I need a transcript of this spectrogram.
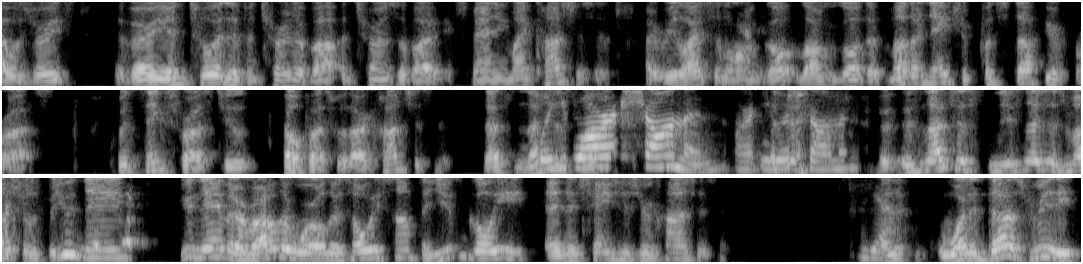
I was very very intuitive in terms about in terms of uh, expanding my consciousness. I realized a long ago, long ago that Mother Nature put stuff here for us, put things for us to help us with our consciousness. That's not well, just. you are a shaman, aren't you? A shaman. it's not just it's not just mushrooms, but you name you name it around the world. There's always something you can go eat, and it changes your consciousness. Yeah. And what it does really,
